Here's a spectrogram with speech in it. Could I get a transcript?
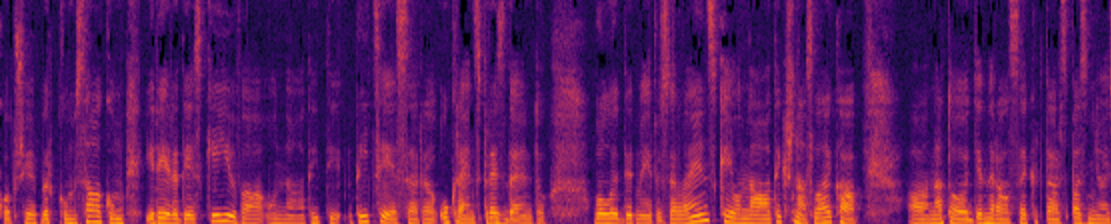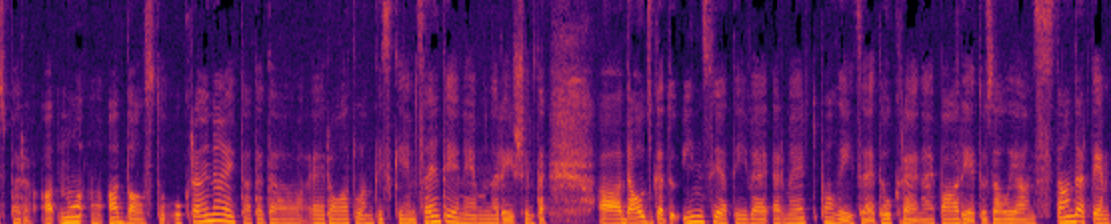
kopš iebrukuma sākuma ir ieradies Kijivā un ticies ar Ukrainas prezidentu Volodimiru Zelenski un tikšanās laikā NATO ģenerālsekretārs paziņojis par atbalstu Ukrainai, tātad Eiroatlantiskajiem centieniem un arī šim te daudzgadu iniciatīvai ar mērķi palīdzēt Ukrainai pāriet uz alianses standartiem.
